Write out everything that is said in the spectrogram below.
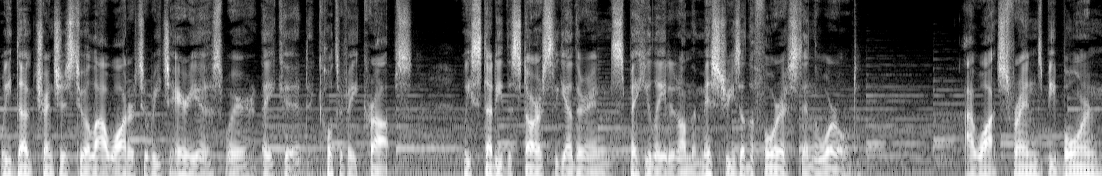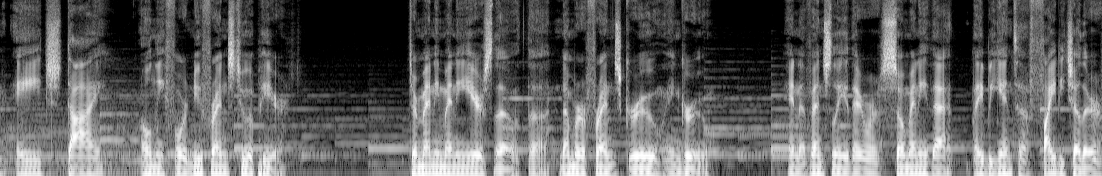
We dug trenches to allow water to reach areas where they could cultivate crops. We studied the stars together and speculated on the mysteries of the forest and the world. I watched friends be born, age, die, only for new friends to appear. After many, many years, though, the number of friends grew and grew. And eventually, there were so many that they began to fight each other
